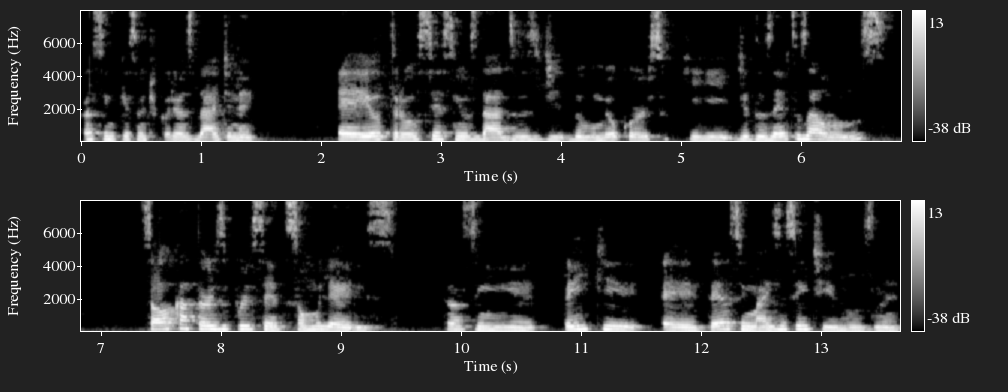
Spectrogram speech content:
assim, questão de curiosidade, né? É, eu trouxe, assim, os dados de, do meu curso, que de 200 alunos, só 14% são mulheres. Então, assim, é, tem que é, ter assim, mais incentivos, né?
